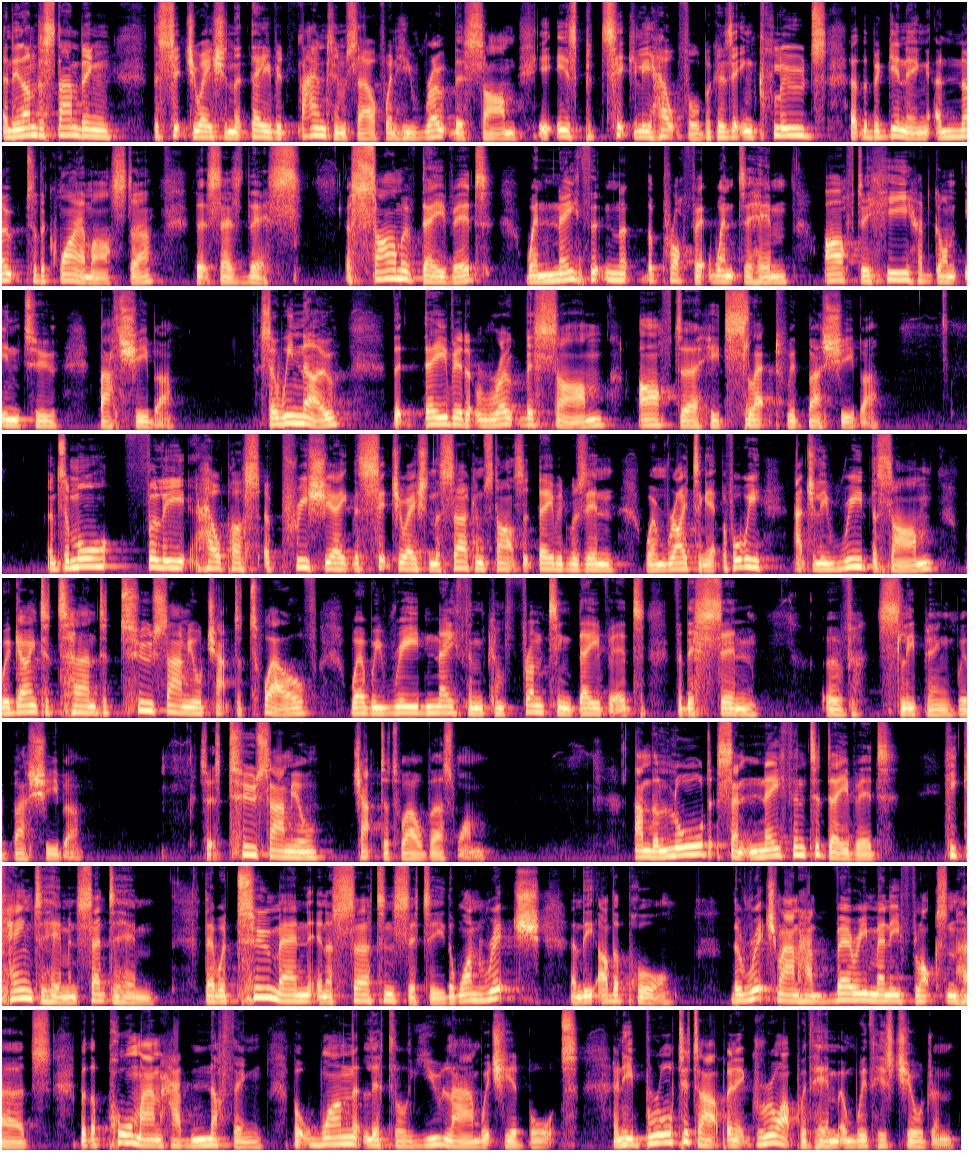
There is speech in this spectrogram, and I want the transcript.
And in understanding the situation that David found himself when he wrote this psalm, it is particularly helpful because it includes at the beginning a note to the choir master that says this A psalm of David when Nathan the prophet went to him after he had gone into Bathsheba. So we know that David wrote this psalm after he'd slept with Bathsheba. And to more fully help us appreciate the situation, the circumstance that David was in when writing it, before we actually read the psalm, we're going to turn to 2 Samuel chapter 12, where we read Nathan confronting David for this sin of sleeping with Bathsheba. So it's 2 Samuel chapter 12, verse 1. And the Lord sent Nathan to David. He came to him and said to him, There were two men in a certain city, the one rich and the other poor. The rich man had very many flocks and herds, but the poor man had nothing but one little ewe lamb which he had bought. And he brought it up, and it grew up with him and with his children.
